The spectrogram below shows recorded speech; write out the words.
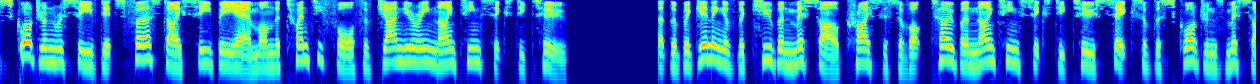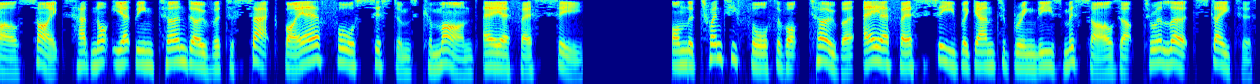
squadron received its first ICBM on 24 January 1962. At the beginning of the Cuban Missile Crisis of October 1962 six of the squadron's missile sites had not yet been turned over to SAC by Air Force Systems Command. On 24 October, AFSC began to bring these missiles up to alert status.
